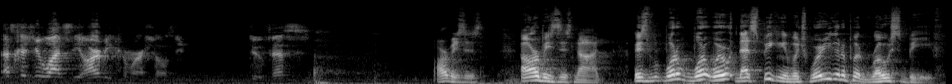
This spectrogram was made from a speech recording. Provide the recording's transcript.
That's because you watch the Arby Arby's is Arby's is not. Is what what where that speaking of which, where are you going to put roast beef?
